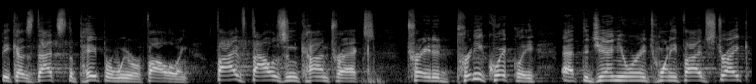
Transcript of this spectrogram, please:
because that's the paper we were following. 5,000 contracts traded pretty quickly at the January 25 strike.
